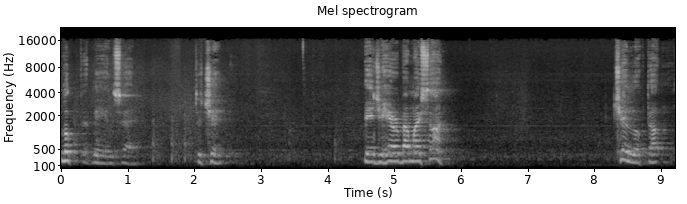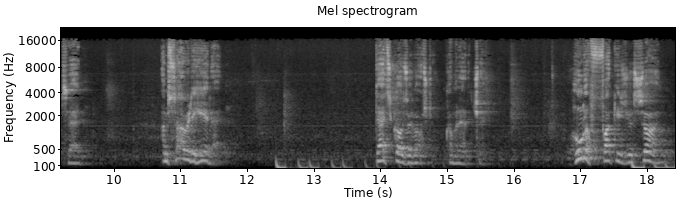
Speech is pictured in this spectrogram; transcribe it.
looked at me and said to Chin, Did you hear about my son? Chin looked up and said, I'm sorry to hear that. That's Cosa Nostra coming out of Chin. Who the fuck is your son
